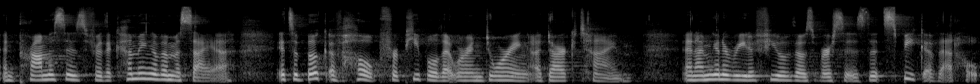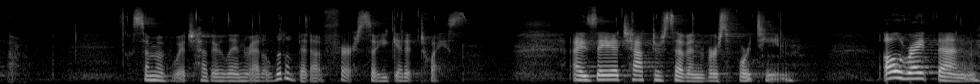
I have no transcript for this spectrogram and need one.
and promises for the coming of a Messiah. It's a book of hope for people that were enduring a dark time. And I'm going to read a few of those verses that speak of that hope, some of which Heather Lynn read a little bit of first, so you get it twice. Isaiah chapter 7, verse 14. All right then,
